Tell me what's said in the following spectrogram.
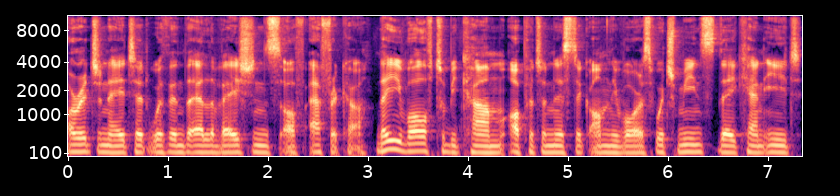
originated within the elevations of Africa. They evolved to become opportunistic omnivores, which means they can eat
